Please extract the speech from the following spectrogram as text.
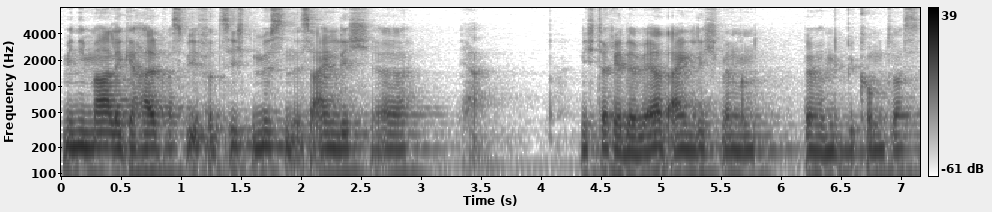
minimale Gehalt, was wir verzichten müssen, ist eigentlich äh, ja, nicht der Rede wert, eigentlich, wenn man, wenn man mitbekommt, was,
